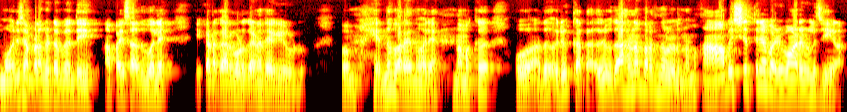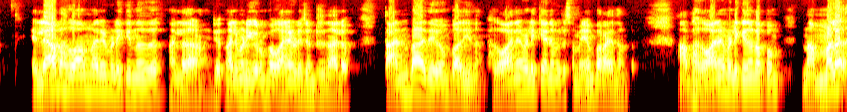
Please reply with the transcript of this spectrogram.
മോന് ശമ്പളം കിട്ടുമ്പോൾ എന്ത് ചെയ്യും? ആ പൈസ അതുപോലെ ഈ കടക്കാർക്ക് കൊടുക്കാനേ തികയുള്ളൂ. അപ്പം എന്ന് പറയുന്ന പോലെ നമുക്ക് അത് ഒരു കഥ ഒരു ഉദാഹരണം പറഞ്ഞുള്ളൂ. നമുക്ക് ആവശ്യത്തിന് വഴിപാടുകൾ ചെയ്യണം. എല്ലാ ഭഗവാന്മാരെയും വിളിക്കുന്നത് നല്ലതാണ്. ഇരുപത്തിനാല് മണിക്കൂറും ഭഗവാനെ വിളിച്ചോണ്ടിരുന്നാലോ? താൻ ബാധ്യവും ബാധിക്കുന്ന ഭഗവാനെ വിളിക്കാനും ഒരു സമയം പറയുന്നുണ്ട്. ആ ഭഗവാനെ വിളിക്കുന്നതോടൊപ്പം നമ്മൾ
